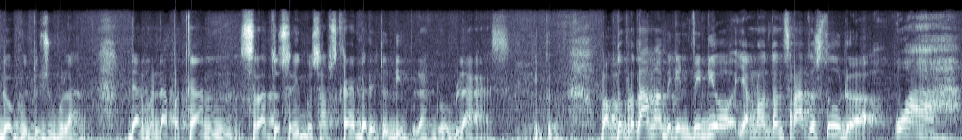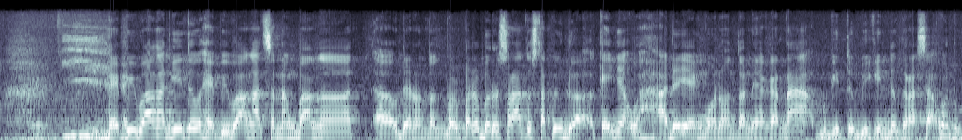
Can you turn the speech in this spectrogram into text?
27 bulan dan mendapatkan 100.000 subscriber itu di bulan 12 gitu. Waktu pertama bikin video yang nonton 100 tuh udah wah happy banget gitu, happy banget, seneng banget Eh, udah nonton baru padahal baru 100 tapi udah kayaknya wah ada yang mau nonton ya karena begitu bikin tuh ngerasa waduh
